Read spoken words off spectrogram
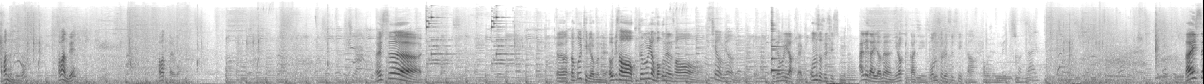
잡았는데 이거? 잡았는데? 잡았다 이거 나이스. 약간 꿀팁 여러분들. 여기서 부패 물약 먹으면서 피 채우면 또 부패 물약 꼼수 쓸 수 있습니다. 빨리 가려면 이렇게까지 꼼수를 쓸 수 있다. 가보셨니 나이스!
